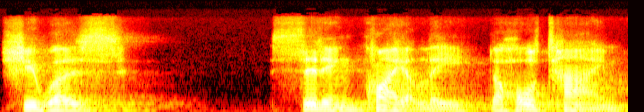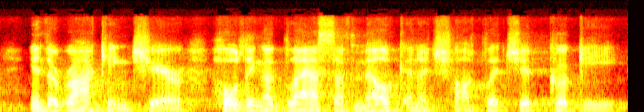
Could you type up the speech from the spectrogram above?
She was sitting quietly the whole time in the rocking chair, holding a glass of milk and a chocolate chip cookie,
